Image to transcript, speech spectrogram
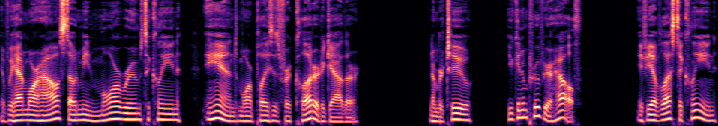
If we had more house, that would mean more rooms to clean and more places for clutter to gather. Number two, you can improve your health. If you have less to clean,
